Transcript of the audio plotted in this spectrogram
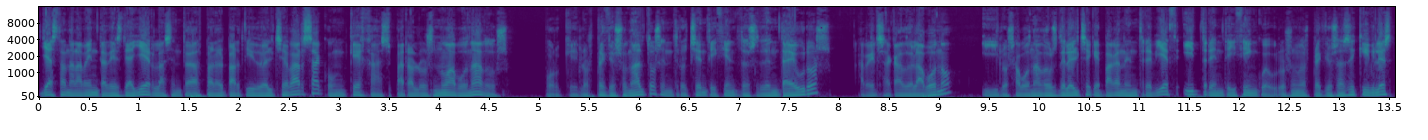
Ya están a la venta desde ayer las entradas para el partido del Che Barça, con quejas para los no abonados, porque los precios son altos, entre 80 y 170 euros, haber sacado el abono, y los abonados del Elche que pagan entre 10 y 35 euros, unos precios asequibles,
